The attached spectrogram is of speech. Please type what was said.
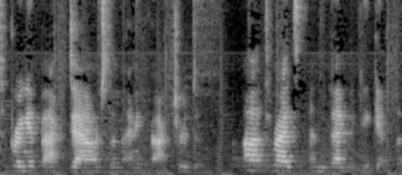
to bring it back down to the manufactured uh, threads, and then we could get the.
